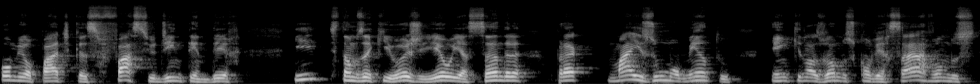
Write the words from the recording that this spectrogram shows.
homeopáticas, fácil de entender. E estamos aqui hoje, eu e a Sandra, para mais um momento em que nós vamos conversar, vamos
